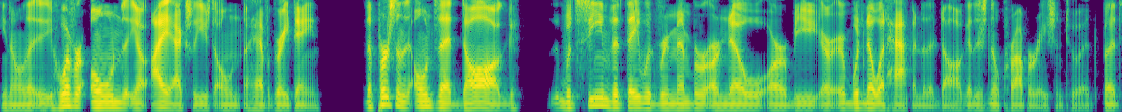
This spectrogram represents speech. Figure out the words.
You know, whoever owned, you know, I actually used to own, have a Great Dane. The person that owns that dog would seem that they would remember or know or be or, would know what happened to their dog. There's no corroboration to it. But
